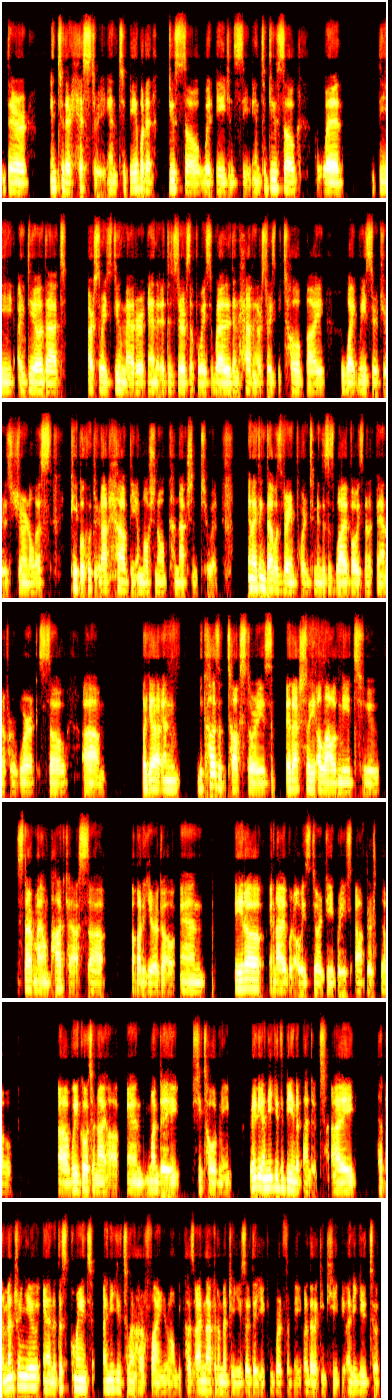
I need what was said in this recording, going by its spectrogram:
their into their history, and to be able to do so with agency, and to do so with the idea that our stories do matter and it deserves a voice rather than having our stories be told by white researchers, journalists, people who do not have the emotional connection to it. And I think that was very important to me. And this is why I've always been a fan of her work. So, um, but yeah, and because of Talk Stories, it actually allowed me to start my own podcast uh, about a year ago. And Ada and I would always do our debriefs after show. Uh, we go to IHOP, and one day she told me, Randy, I need you to be independent. I have been mentoring you, and at this point, I need you to learn how to fly on your own because I'm not going to mentor you so that you can work for me or that I can keep you. I need you to.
